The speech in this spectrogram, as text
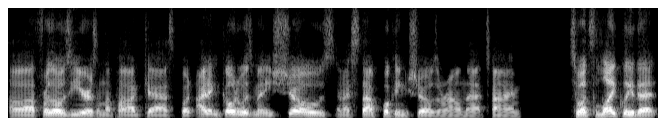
uh, for those years on the podcast, but I didn't go to as many shows and I stopped booking shows around that time. So it's likely that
